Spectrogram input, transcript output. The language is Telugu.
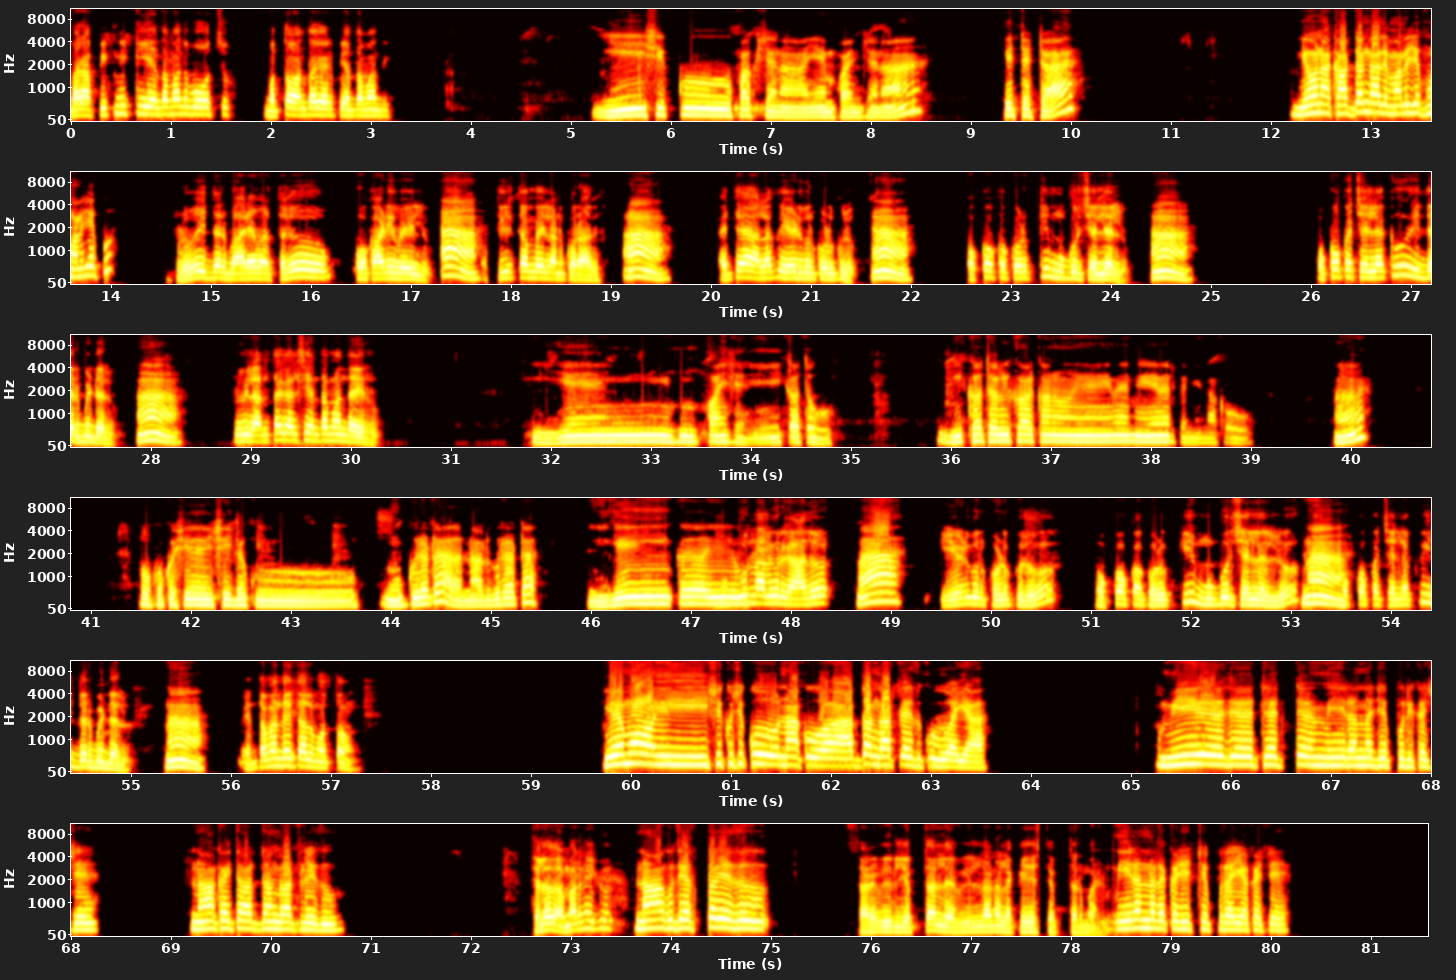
మరి ఆ పిక్నిక్కి ఎంతమంది పోవచ్చు? మొత్తం అంతా కలిపి ఎంతమంది? ఈ సిక్కు ఫంక్షనా ఏం ఫంక్షనా? ఎట్టెట్టా? ఏమో నాకు అర్థం కాలే మళ్ళీ చెప్పు మళ్ళీ చెప్పు. ఇప్పుడు ఇద్దరు భార్య భర్తలు ఒక ఆడికి వేళ్ళు ఆ. తీర్థం వేళ్ళు అనుకోరాదు ఆ. అయితే వాళ్ళకు ఏడుగురు కొడుకులు. ఆ. ఒక్కొక్క కొడుక్కి ముగ్గురు చెల్లెళ్ళు. ఆ. ఒక్కొక్క చెల్లెకు ఇద్దరు బిడ్డలు. ఆ. ఇప్పుడు వీళ్ళంతా కలిసి ఎంతమంది అయ్యారు ఏం ఫంక్షన్ ఈ కథవు ఈ కథలు కాకను ఏమేమి నాకు? ఒక్కొక్క చెల్లెకు ముగ్గురట నలుగురట ముగ్గురు నలుగురు కాదు. ఆ, ఏడుగురు కొడుకులు ఒక్కొక్క కొడుక్కి ముగ్గురు చెల్లెళ్ళు ఒక్కొక్క చెల్లెకు ఇద్దరు బిడ్డలు. ఎంతమంది అయితే వాళ్ళు మొత్తం? ఏమో ఈ సిక్కు సిక్కు నాకు అర్థం కావట్లేదు అయ్యా. మీరు చెప్తే మీరన్నా చెప్పు రికచే నాకైతే అర్థం కావట్లేదు. తెలియదా మరి నీకు? నాకు తెస్తలేదు సరే వీళ్ళు చెప్తారులే వీళ్ళన్న లెక్క చేసి చెప్తారు మరి. మీరన్నా లెక్క చేసి చెప్పురా అయ్యా కచే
